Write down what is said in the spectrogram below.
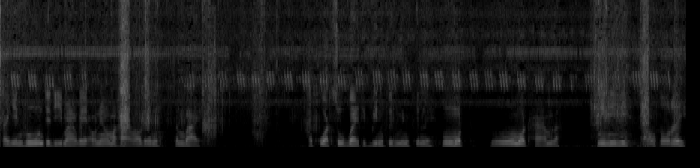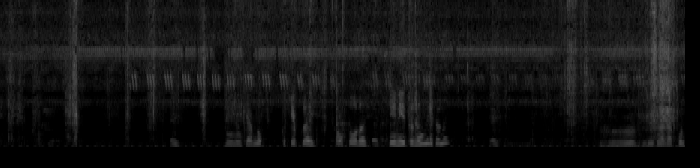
แต่เห็นหูมันจะดีมากเลย เอาแนวมาหางเอาเลยนี่สำบาย เอาขวดซุปไว้ที่บินขึ้นบินขึ้นเลย มึงหมดมึงหมดหามเหรอนี่นี่นี่สองตัวเลย นี่น้องแก้มลูกไปเก็บเลยสองตัวเลย นี่นี่ตัวนึงนี่ตัวนึงอื้อหือดีมากนะคุณ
